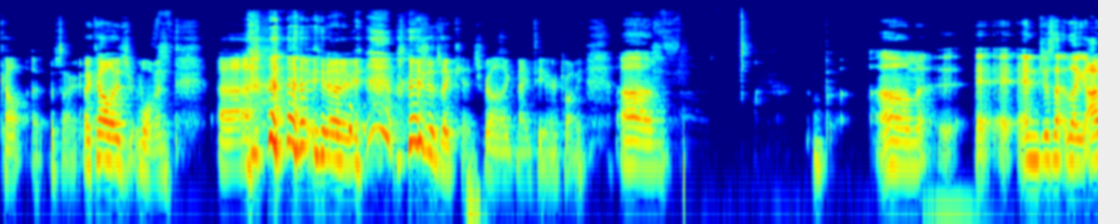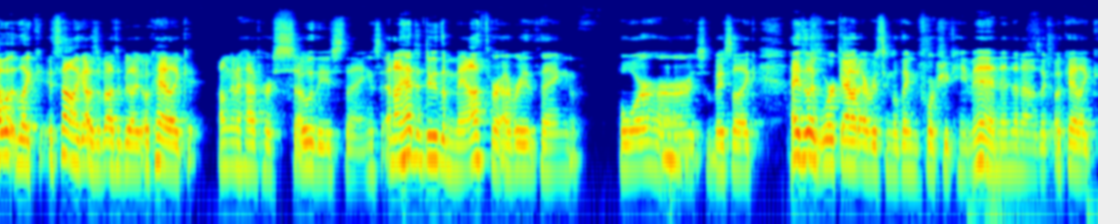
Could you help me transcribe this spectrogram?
col- I'm sorry, a college woman. Uh, you know what I mean? She's like kid. She's probably like 19 or 20. Um, um, and just like I would like, it's not like I was about to be like, okay, like I'm gonna have her sew these things, and I had to do the math for everything for her. So basically, like I had to like work out every single thing before she came in, and then I was like, okay, like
